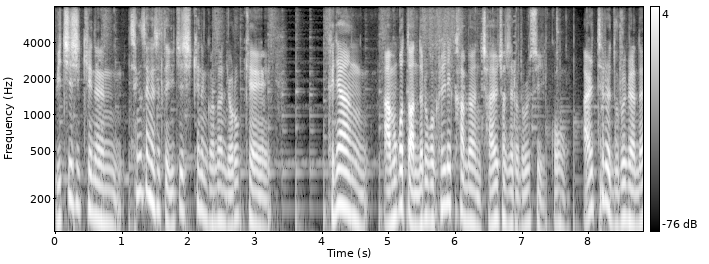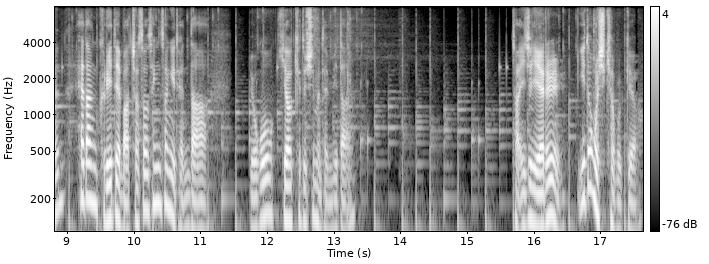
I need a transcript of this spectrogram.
위치시키는 생성했을 때 위치시키는 거는 이렇게 그냥 아무것도 안 누르고 클릭하면 자유자재로 놓을 수 있고 Alt를 누르면은 해당 그리드에 맞춰서 생성이 된다. 요거 기억해 두시면 됩니다. 자, 이제 얘를 이동을 시켜 볼게요.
